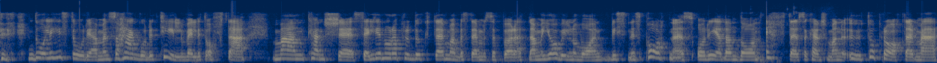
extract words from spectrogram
en dålig historia men så här går det till väldigt ofta. Man kanske säljer några produkter, man bestämmer sig för att Nej, men jag vill nog vara en businesspartner och redan dagen efter så kanske man är ute och pratar med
